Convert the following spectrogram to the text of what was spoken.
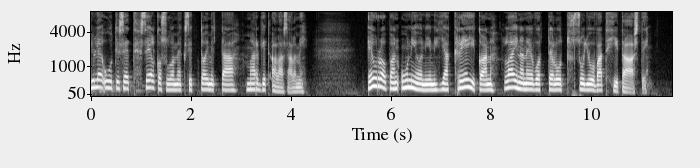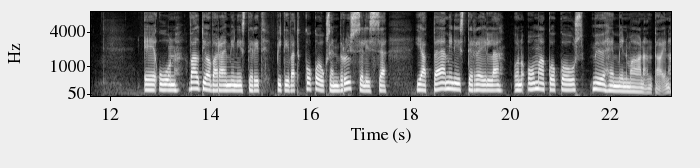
Yle Uutiset selkosuomeksi toimittaa Margit Alasalmi. Euroopan unionin ja Kreikan lainaneuvottelut sujuvat hitaasti. EUn valtiovarainministerit pitivät kokouksen Brysselissä ja pääministereillä on oma kokous myöhemmin maanantaina.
